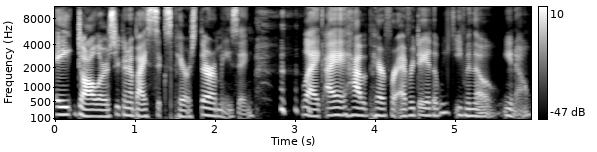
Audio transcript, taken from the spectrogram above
eight dollars you're gonna buy six pairs they're amazing like i have a pair for every day of the week even though you know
